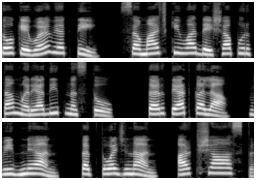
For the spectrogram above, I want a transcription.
तो केवळ व्यक्ती समाज किंवा देशापुरता मर्यादित नसतो. तर त्यात कला विज्ञान तत्त्वज्ञान अर्थशास्त्र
